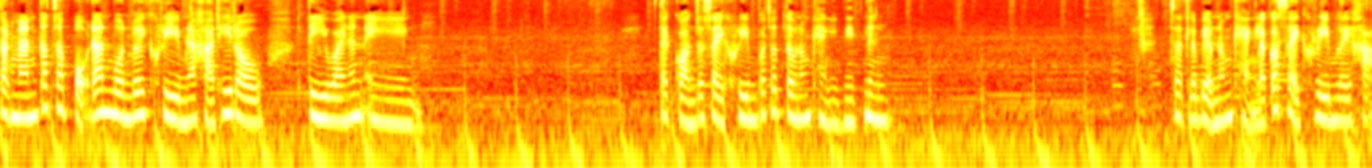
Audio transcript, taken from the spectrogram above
จากนั้นก็จะโปะด้านบนด้วยครีมนะคะ ที่เราตีไว้นั่นเอง แต่ก่อนจะใส่ครีมก็จะเติมน้ำแข็งอีกนิดนึง จัดระเบียบน้ำแข็งแล้วก็ใส่ครีมเลยค่ะ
